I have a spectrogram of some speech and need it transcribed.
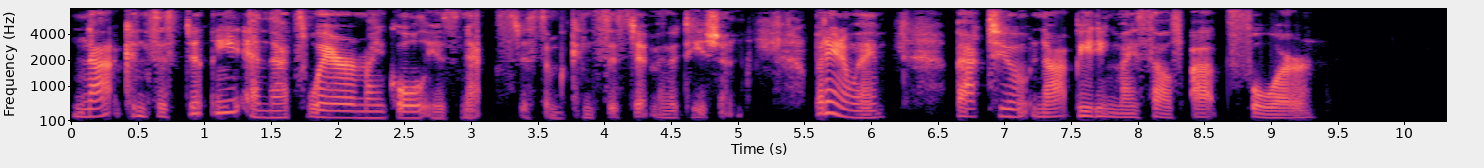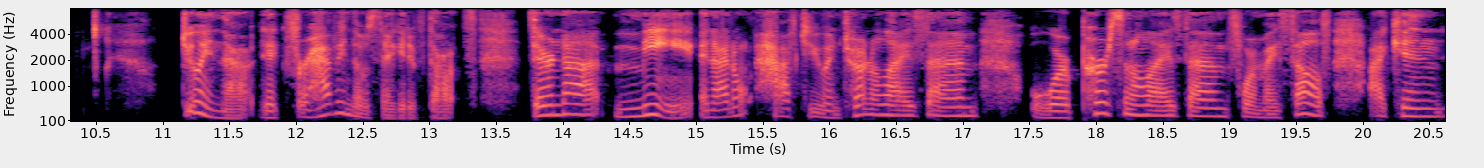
not consistently, and that's where my goal is next is some consistent meditation. But anyway, back to not beating myself up for doing that, like for having those negative thoughts. They're not me, and I don't have to internalize them or personalize them for myself. I can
